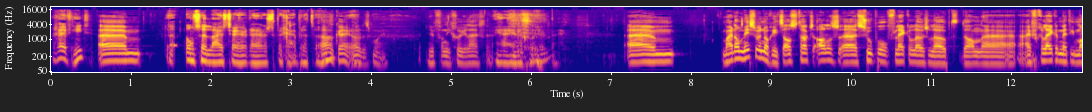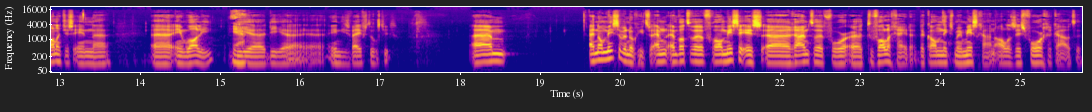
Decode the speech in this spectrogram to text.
Geeft niet. Ehm, Eh, onze luisteraars begrijpen dat wel. oh, Oké, oh, dat is mooi. Je hebt van die goede luisteraars. Ja, heel goed. Ehm, maar dan missen we nog iets. Als straks alles soepel, vlekkeloos loopt, dan... hij vergeleken met die mannetjes in, in Wally, Ja. die, die, in die zweefstoeltjes. Ehm, en dan missen we nog iets. En, en wat we vooral missen is eh, ruimte voor eh, toevalligheden. Er kan niks meer misgaan. Alles is voorgekouden.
